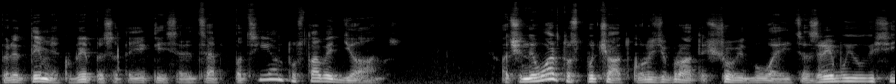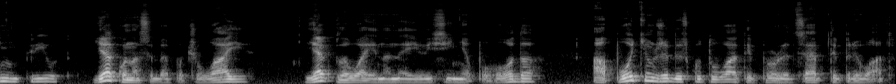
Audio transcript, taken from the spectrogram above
перед тим, як виписати якийсь рецепт пацієнту, ставить діагноз. А чи не варто спочатку розібрати, що відбувається з рибою у весінній період, як вона себе почуває, як впливає на неї весіння погода, а потім вже дискутувати про рецепти приват.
